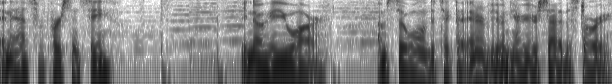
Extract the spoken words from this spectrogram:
And as for person C, you know who you are. I'm still willing to take that interview and hear your side of the story.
